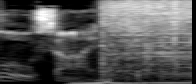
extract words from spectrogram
Full size.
